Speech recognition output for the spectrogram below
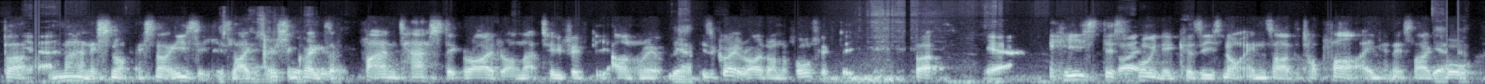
But Yeah. man, it's not it's not easy. It's like Easy. Christian Craig is a fantastic rider on that 250, unreal. Yeah. he's a great rider on the 450, but Yeah. he's disappointed because he's not inside the top five, and it's like, Yeah. well,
